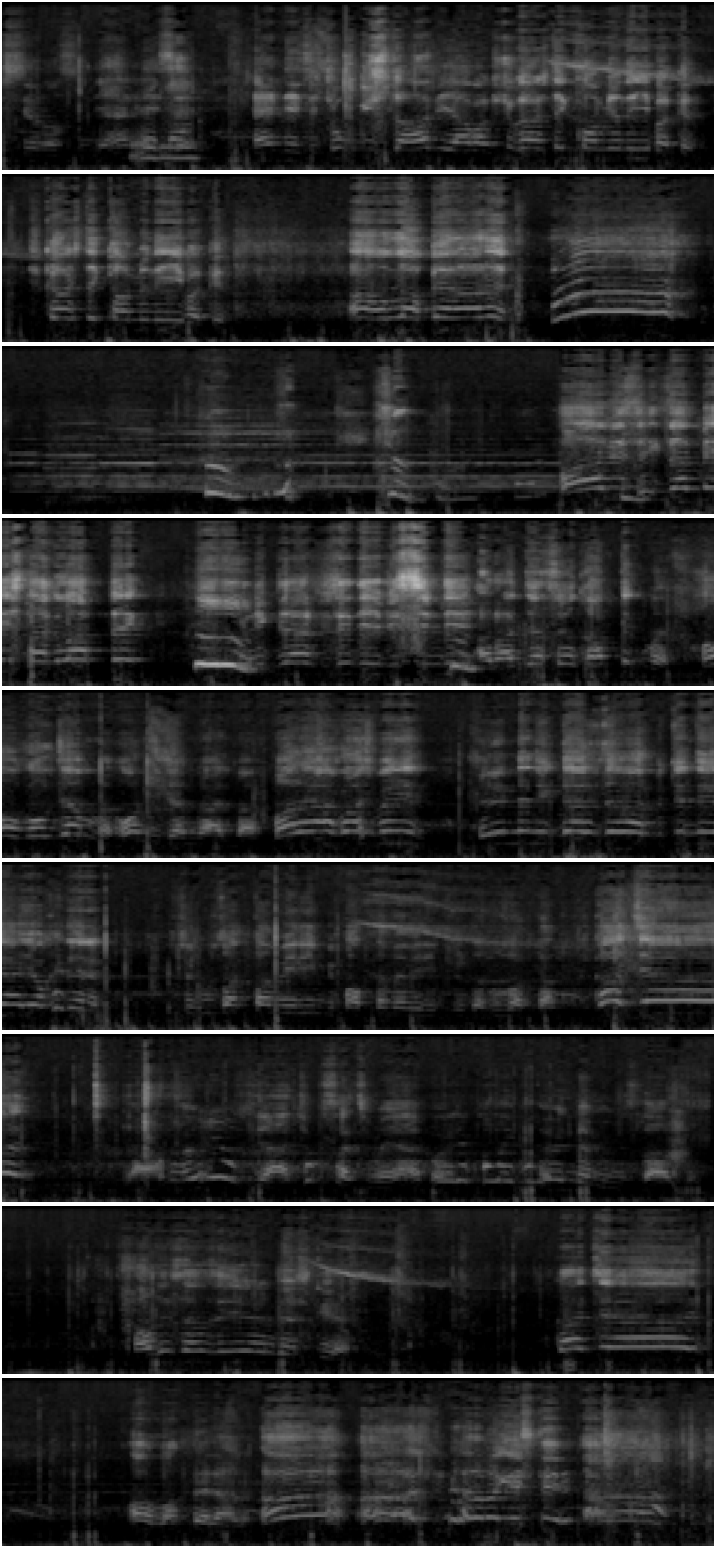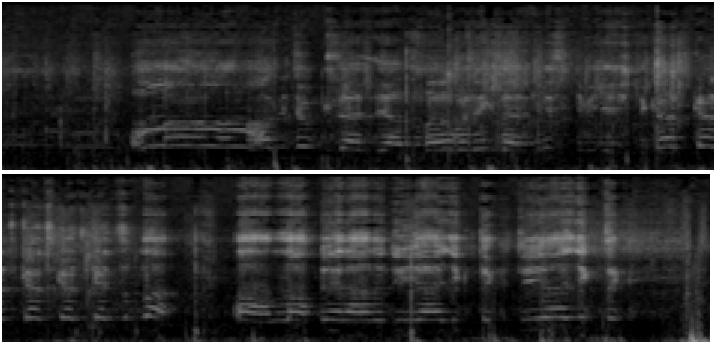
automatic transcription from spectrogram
aksiyon olsun diye. Her neyse. Öyle. Her neyse çok güçlü abi ya. Bak şu karşıdaki kamyona iyi bakın. Şu karşıdaki kamyona iyi bakın. Allah belanı. Abi 85 takla attık. Nükleer füze diye biz şimdi radyasyon kaptık mı? Halk olacağım mı? Olmayacağım galiba. Bana yaklaşmayın. Elimde nükleer füze var. Bütün dünyayı yok ederim. Şöyle uzaktan vereyim bir patlama vereyim şuradan uzaktan. Kaçın! Ya ölüyoruz ya. Çok saçma ya. Böyle kolay kolay ölmememiz lazım. Aldıysanız veriyorum coşkuyu. Kaçın! Allah belanı. Aa! Aa! Üstüme araba geçti. Aa! Aa, abi çok güzeldi ya. Araba ne güzel mis gibi geçti. Kaç kaç kaç kaç kaç zıpla. Allah belanı dünya yıktık. Dünya yıktık.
